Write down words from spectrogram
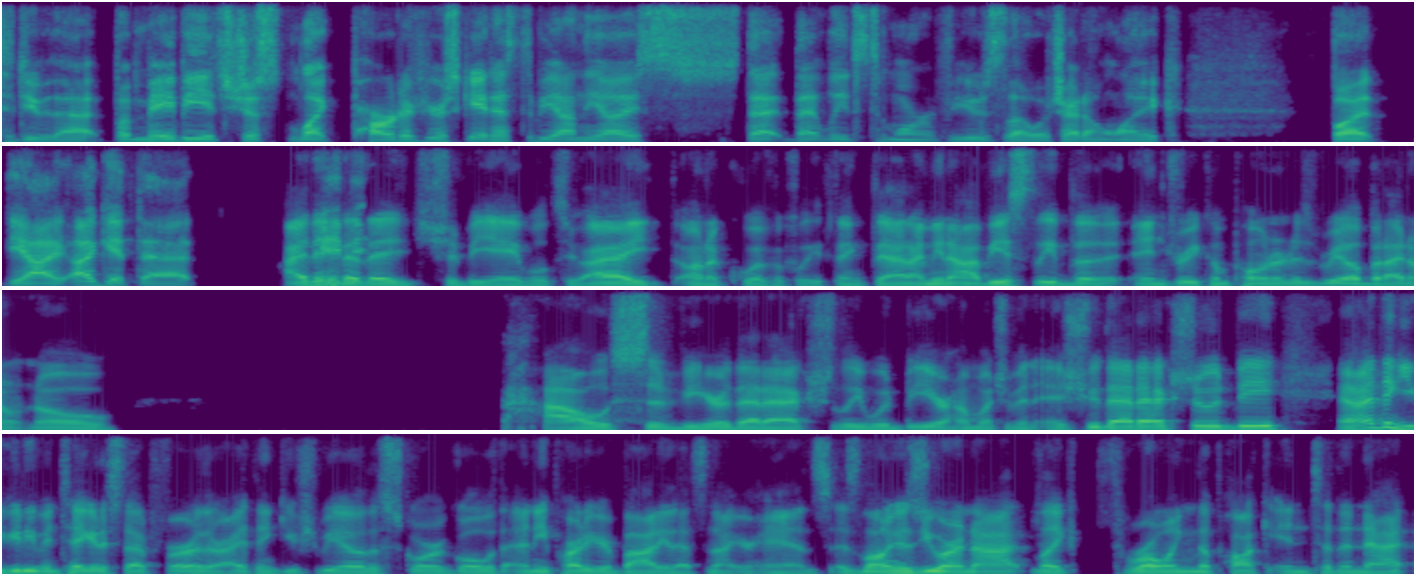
to do that, but maybe it's just like part of your skate has to be on the ice. That that leads to more reviews though, which I don't like. But yeah, I, I get that. I think maybe. that they should be able to. I unequivocally think that. I mean, obviously the injury component is real, but I don't know how severe that actually would be or how much of an issue that actually would be. And I think you could even take it a step further. I think you should be able to score a goal with any part of your body that's not your hands. As long as you are not like throwing the puck into the net,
